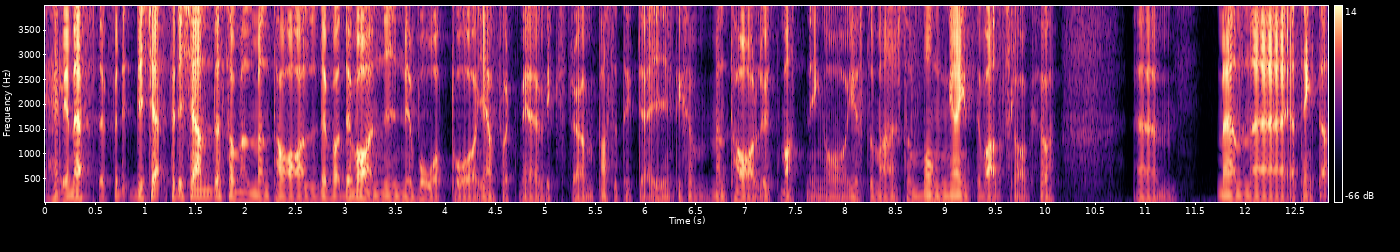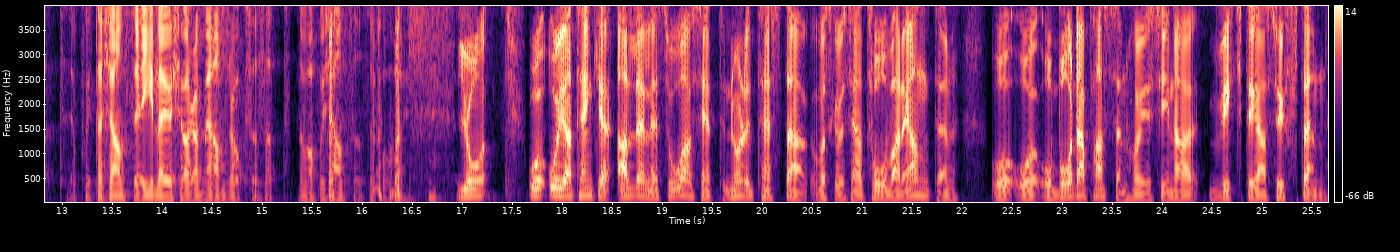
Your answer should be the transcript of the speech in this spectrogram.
helgen efter. För det, för det kändes som en mental, det var, det var en ny nivå på jämfört med Wikström-passet tyckte jag, i liksom mental utmattning och just de här så många intervallslag. Så, ehm, men eh, jag tänkte att jag får ta chansen. Jag gillar ju att köra med andra också, så att när man får chansen så får man ju- Jo, och, och jag tänker alldeles oavsett, nu har du testat, vad ska vi säga, två varianter och, och, och båda passen har ju sina viktiga syften.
